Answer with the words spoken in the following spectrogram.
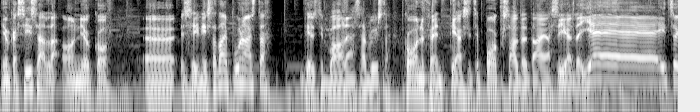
jonka sisällä on joko ö, sinistä tai punaista, tietysti vaalean sävyistä, konfenttia, sitten se boksautetaan ja sieltä, yeah, it's a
